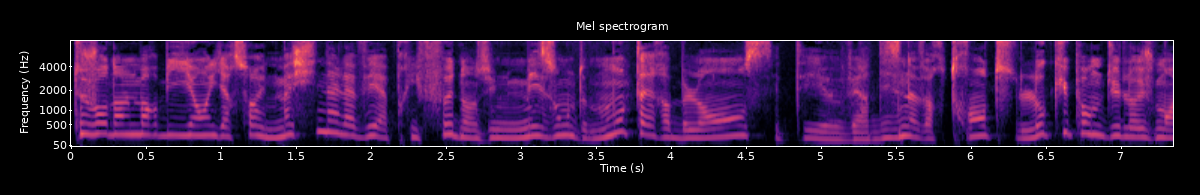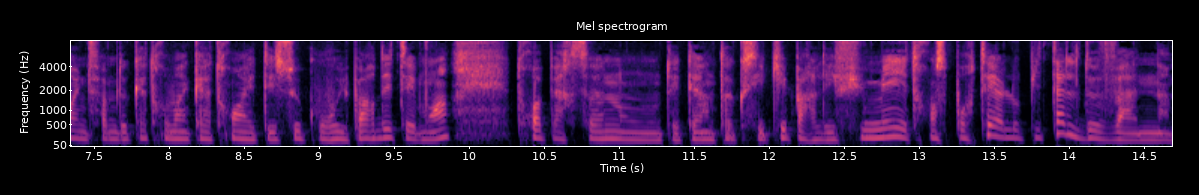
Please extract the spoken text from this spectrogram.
Toujours dans le Morbihan, hier soir, une machine à laver a pris feu dans une maison de Monterblanc. C'était euh, vers 19h30. L'occupante du logement, une femme de 84 ans, a été secourue par des témoins. Trois personnes ont été intoxiquées par les fumées et transportées à l'hôpital de Vannes.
